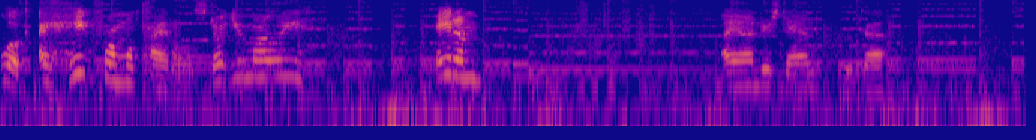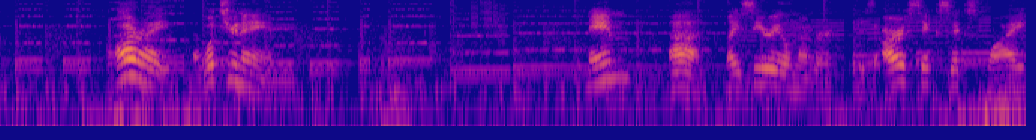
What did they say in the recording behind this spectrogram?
Look, I hate formal titles. Don't you, Marle? Hate them. I understand, Lucca. Alright, now what's your name? Name? Ah, my serial number. It is R66Y.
